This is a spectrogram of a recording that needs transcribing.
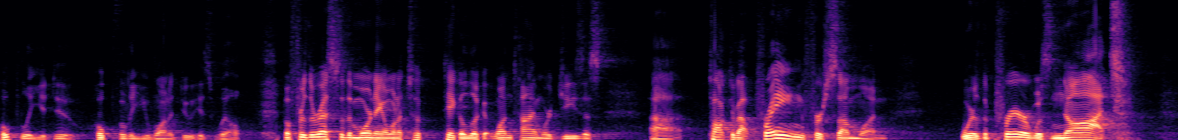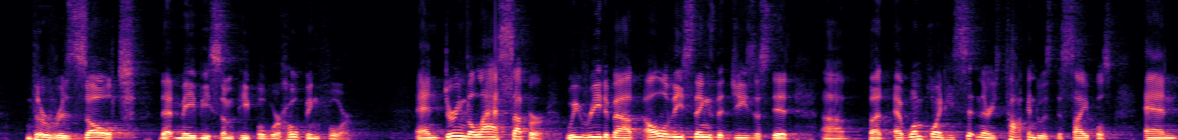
Hopefully you do. Hopefully you want to do his will. But for the rest of the morning, I want to take a look at one time where Jesus uh, talked about praying for someone where the prayer was not the result that maybe some people were hoping for. And during the Last Supper, we read about all of these things that Jesus did. Uh, but at one point, he's sitting there, he's talking to his disciples, and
